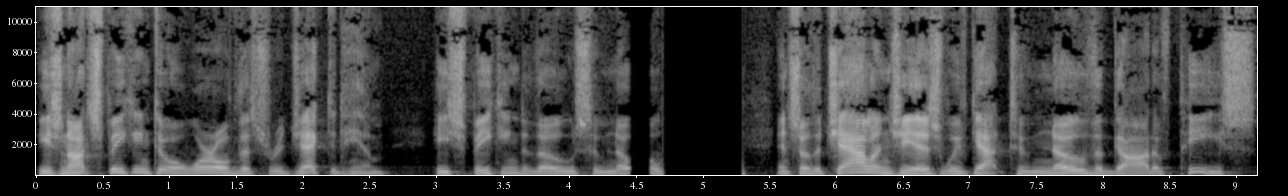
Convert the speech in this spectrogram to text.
He's not speaking to a world that's rejected him. He's speaking to those who know him. And so the challenge is we've got to know the God of peace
